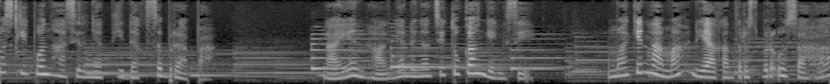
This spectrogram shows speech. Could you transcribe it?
meskipun hasilnya tidak seberapa. Lain halnya dengan si tukang gengsi. Semakin lama dia akan terus berusaha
